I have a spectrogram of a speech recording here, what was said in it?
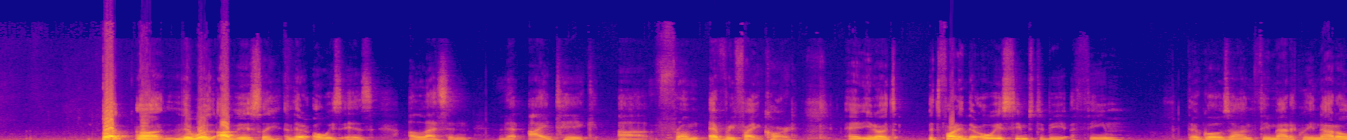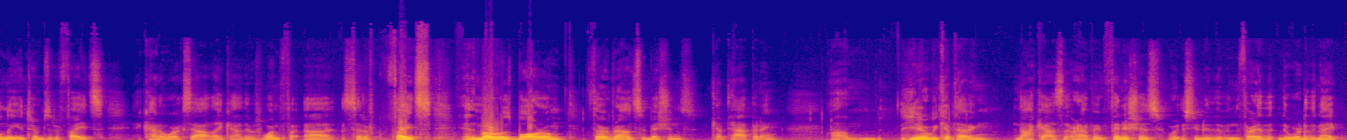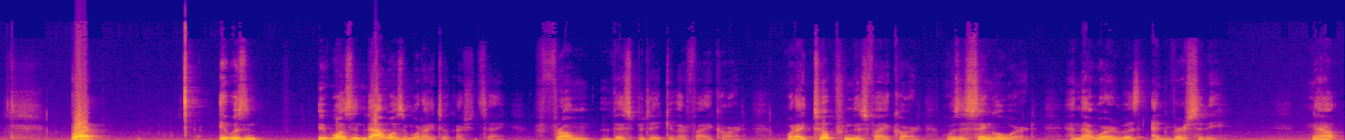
but uh, there was obviously, and there always is, a lesson that I take uh, from every fight card. And you know, it's it's funny. There always seems to be a theme that goes on thematically, not only in terms of the fights. It kind of works out like uh, there was one fi- uh, set of fights in the Melrose Ballroom, third round submissions kept happening. Um, here we kept having knockouts that were happening, finishes were the Friday the, the word of the night. But it wasn't. It wasn't. That wasn't what I took. I should say from this particular fight card. What I took from this fight card was a single word, and that word was adversity. Now,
